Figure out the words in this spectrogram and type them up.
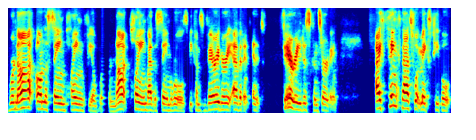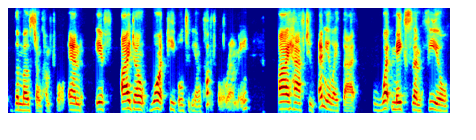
we're not on the same playing field, we're not playing by the same rules becomes very, very evident. And it's very disconcerting. I think that's what makes people the most uncomfortable. And if I don't want people to be uncomfortable around me, I have to emulate that what makes them feel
